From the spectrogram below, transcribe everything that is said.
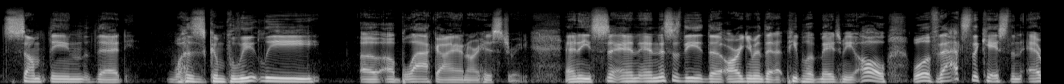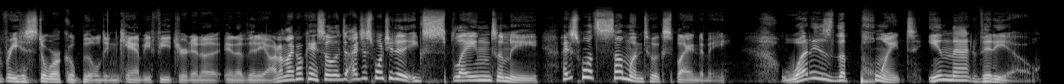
something that was completely a, a black eye in our history. And he's and and this is the the argument that people have made to me. Oh, well, if that's the case, then every historical building can't be featured in a in a video. And I'm like, okay, so I just want you to explain to me. I just want someone to explain to me what is the point in that video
